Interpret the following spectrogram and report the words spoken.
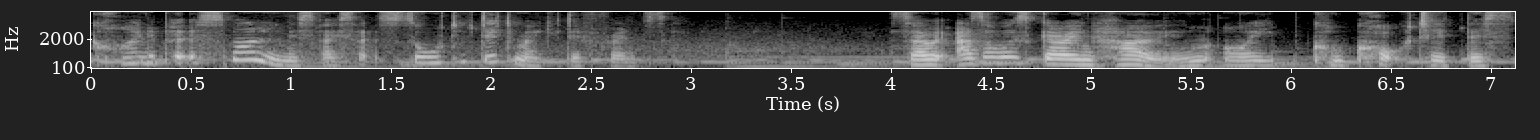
kind of put a smile on his face. That sort of did make a difference. So as I was going home, I concocted this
